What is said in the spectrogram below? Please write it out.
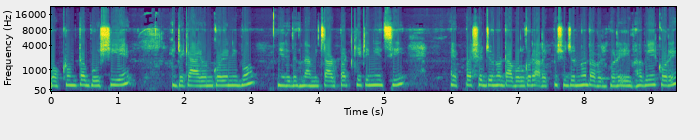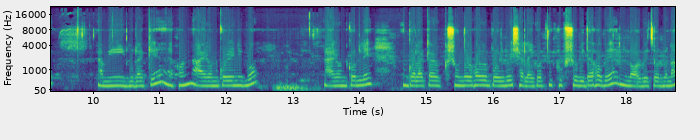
বক্রমটা বসিয়ে এটাকে আয়রন করে নিব। এটা দেখুন, আমি চার পাট কেটে নিয়েছি। এক পাশের জন্য ডাবল করে, আরেক পাশের জন্য ডাবল করে। এইভাবে করে আমি এগুলাকে এখন আয়রন করে নিব। আয়রন করলে গলাটা সুন্দরভাবে বসবে, সেলাই করতে খুব সুবিধা হবে, নড়বে চলবে না।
